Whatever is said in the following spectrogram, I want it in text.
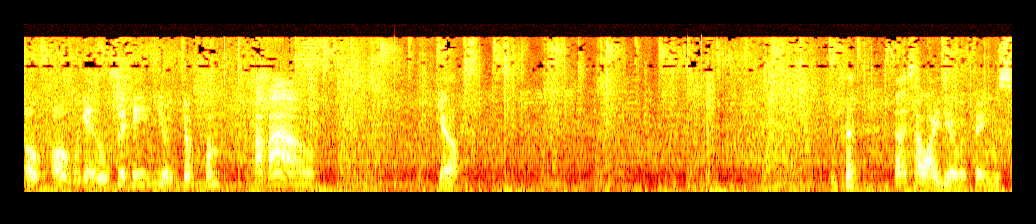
Oh, oh, we're getting all flippy. You jump, bump, bow, bow. Get off. That's how I deal with things.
